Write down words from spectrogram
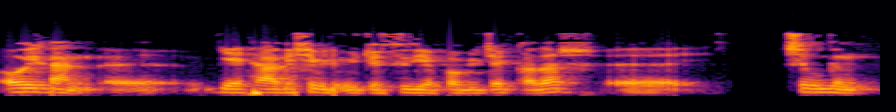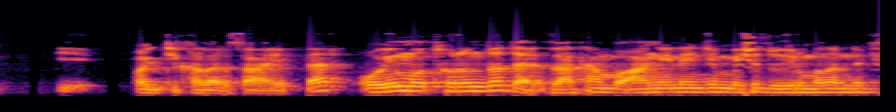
O yüzden GTA 5'i bile ücretsiz yapabilecek kadar çılgın politikalara sahipler. Oyun motorunda da zaten bu Unreal Engine 5'i duyurmalarındaki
